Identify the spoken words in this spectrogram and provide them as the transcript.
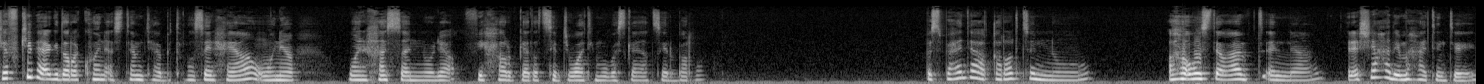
كيف كذا أقدر أكون أستمتع بتفاصيل الحياة وأنا وأنا حاسة إنه لا في حرب قاعدة تصير جواتي مو بس قاعدة تصير برا. بس بعدها قررت إنه واستوعبت إن الأشياء هذه ما حتنتهي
